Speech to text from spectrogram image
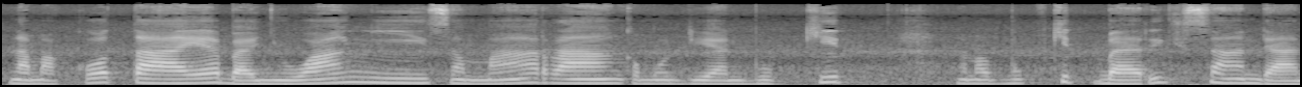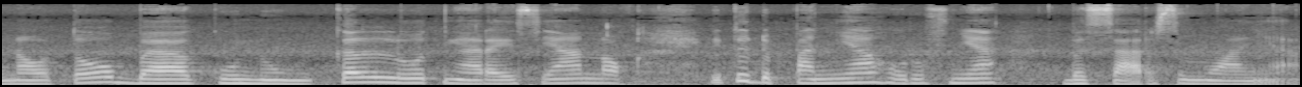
nama kota ya Banyuwangi, Semarang, kemudian bukit nama Bukit Barisan, Danau Toba, Gunung Kelut, Ngarai Sianok itu depannya hurufnya besar semuanya.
